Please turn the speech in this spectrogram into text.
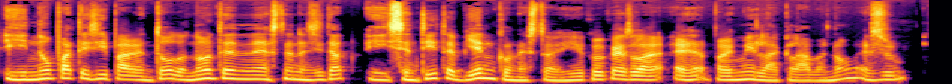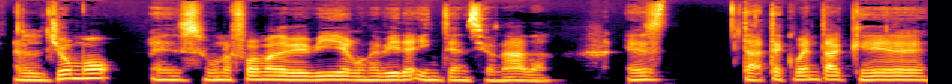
y no participar en todo, no tener esta necesidad y sentirte bien con esto. Yo creo que es eh, para mí la clave, ¿no? Es, el YOMO es una forma de vivir una vida intencionada. Es darte cuenta que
